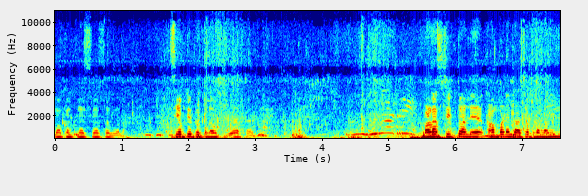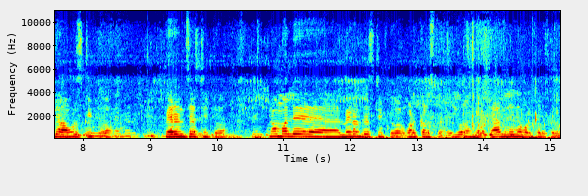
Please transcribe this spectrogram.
ಲೋಕಲ್ ಪ್ಲೇಸ್ ಸೇರಿಸಲ್ವಲ್ಲ. ಸೇಫ್ಟಿ ಬೇಕಲ್ಲ ಹಾಗಾಗಿ ಭಾಳ ಸ್ಟ್ರಿಕ್ಟು ಅಲ್ಲಿ, ಕಾಂಪೌಂಡಿಂದ ಆಚೆ ಬಿಡಲ್ಲ. ಇಲ್ಲಿ ಅವ್ರು ಸ್ಟ್ರಿಕ್ಟು. ಪೇರೆಂಟ್ಸೇ ಸ್ಟ್ರಿಕ್ಟು. ನಮ್ಮಲ್ಲಿ ಮೇಡಮ್ದೇ ಸ್ಟ್ರಿಕ್ಟು. ಹೊಡ್ ಕಳಿಸ್ತಾರೆ ಇವ್ರು ಹಂಗಲ್ಲ. ಫ್ಯಾಮಿಲಿನೇ ಹೊಡ್ ಕಳಿಸ್ತಾರೆ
